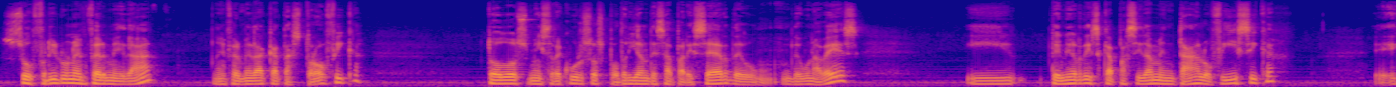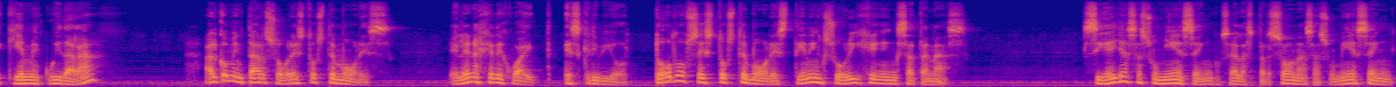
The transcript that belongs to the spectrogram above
sufrir una enfermedad, una enfermedad catastrófica, todos mis recursos podrían desaparecer de, una vez y tener discapacidad mental o física. Eh, ¿Quién me cuidará? Al comentar sobre estos temores, Elena G. de White escribió, todos estos temores tienen su origen en Satanás. Si ellas asumiesen, o sea, las personas asumiesen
